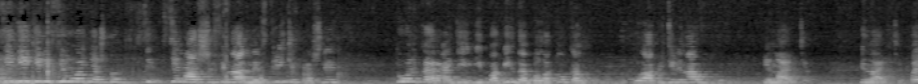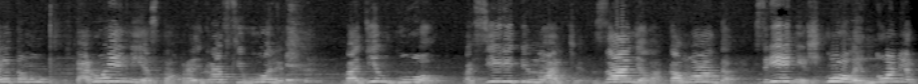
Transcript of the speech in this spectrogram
все видели сегодня, что все, все наши финальные встречи прошли только ради, и победа была только была определена в пенальти. пенальти. Поэтому второе место, проиграв всего лишь в один гол по серии пенальти, заняла команда средней школы номер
